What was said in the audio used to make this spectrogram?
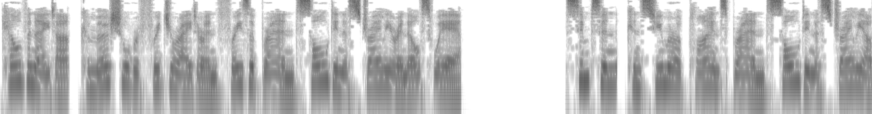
Kelvinator, commercial refrigerator and freezer brand sold in Australia and elsewhere. Simpson, consumer appliance brand sold in Australia.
